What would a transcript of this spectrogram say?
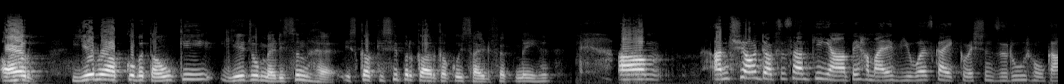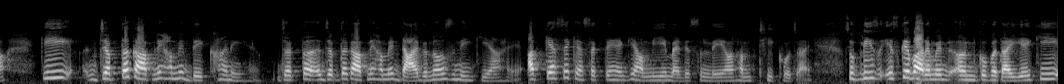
और ये मैं आपको बताऊँ कि ये जो मेडिसिन है, इसका किसी प्रकार का कोई साइड इफ़ेक्ट नहीं है। आई एम श्योर डॉक्टर साहब कि यहाँ पे हमारे व्यूअर्स का एक क्वेश्चन ज़रूर होगा कि जब तक आपने हमें देखा नहीं है जब तक जब तक आपने हमें डायग्नोज नहीं किया है आप कैसे कह सकते हैं कि हम ये मेडिसिन लें और हम ठीक हो जाएँ? सो so, प्लीज़ इसके बारे में उनको बताइए कि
